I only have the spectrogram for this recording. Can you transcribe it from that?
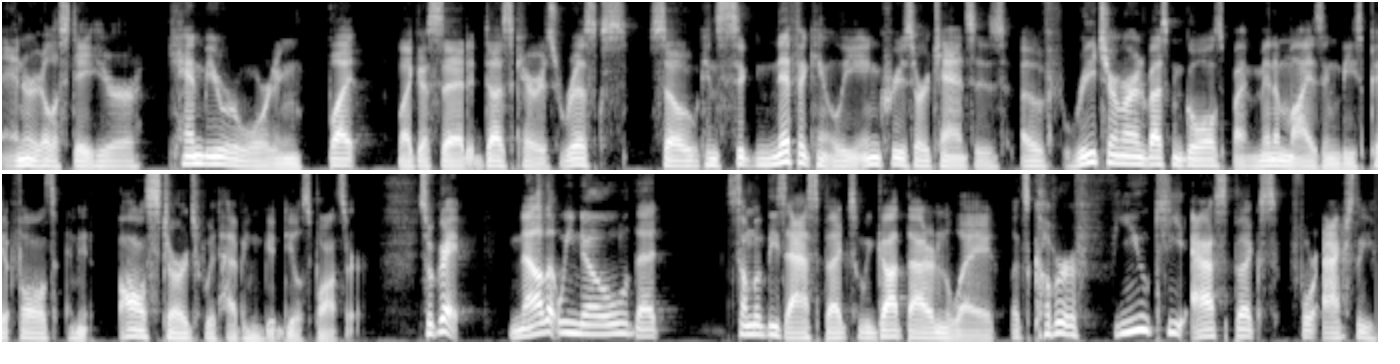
and real estate here can be rewarding, but like I said, it does carry its risks, so we can significantly increase our chances of reaching our investment goals by minimizing these pitfalls. And it all starts with having a good deal sponsor. So, great. Now that we know that some of these aspects, we got that in the way, let's cover a few key aspects for actually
